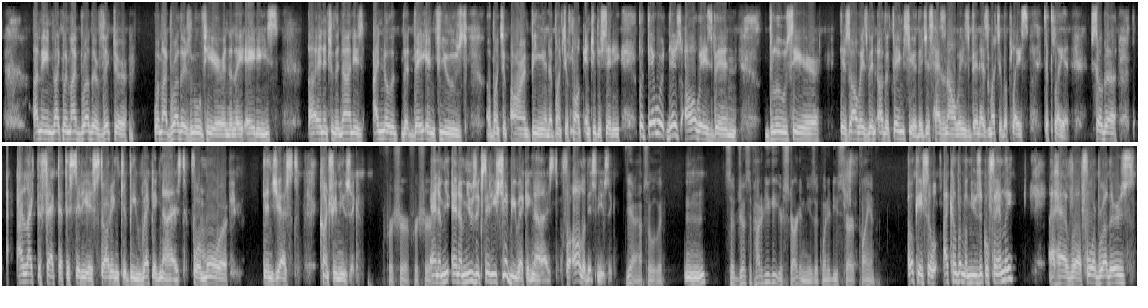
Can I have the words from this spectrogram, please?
I mean, like when my brother Victor when my brothers moved here in the late 80s uh, and into the 90s i know that they infused a bunch of r&b and a bunch of funk into the city but there were there's always been blues here there's always been other things here there just hasn't always been as much of a place to play it so the i like the fact that the city is starting to be recognized for more than just country music for sure, for sure. And a and a music city should be recognized for all of its music. Yeah, absolutely. Hmm So, Joseph, how did you get your start in music? When did you start playing? Okay, so I come from a musical family. I have uh, four brothers,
